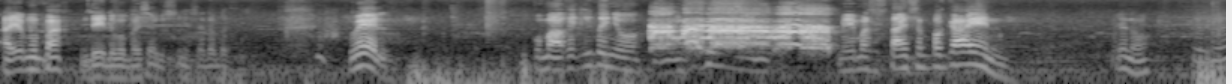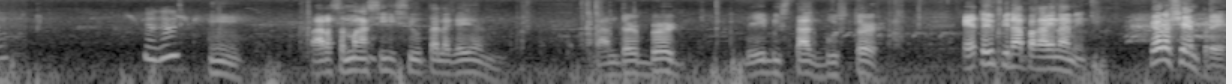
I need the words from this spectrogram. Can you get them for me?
Ayaw mo pa? Hindi, lumabas siya. Gusto niya sa labas. Well, kung makikita nyo, may masustansyang pagkain. Yan oh. Mhm. Hmm. Para sa mga sisiw talaga yan. Thunderbird Baby Stag Booster. Ito yung pinapakain namin. Pero syempre,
